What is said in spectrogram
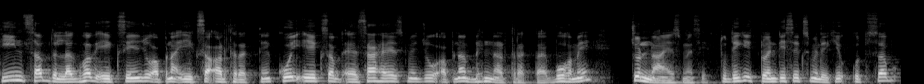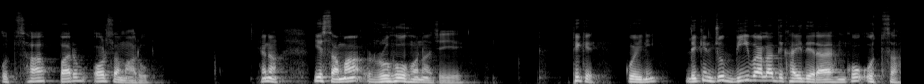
तीन शब्द लगभग एक से हैं, जो अपना एक सा अर्थ रखते हैं। कोई एक शब्द ऐसा है इसमें जो अपना भिन्न अर्थ रखता है। वो हमें चुनना है इसमें से। तो देखिए ट्वेंटी सिक्स में देखिए, उत्सव, उत्साह, पर्व और समारोह, है ना? ये समारोह होना चाहिए। ठीक है? कोई नहीं। लेकिन जो बी वाला दिखाई दे रहा है हमको, उत्साह,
